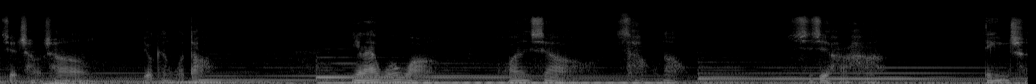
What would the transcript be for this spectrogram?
却常常。又跟我道：“你来我往，欢笑吵闹，嘻嘻哈哈，凌晨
